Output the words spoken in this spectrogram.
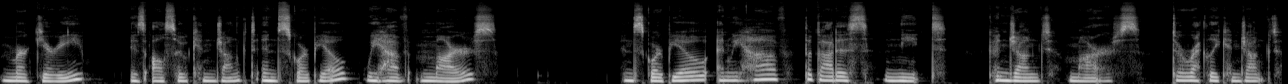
Mercury is also conjunct in Scorpio. We have Mars in Scorpio, and we have the goddess Neet conjunct Mars, directly conjunct.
